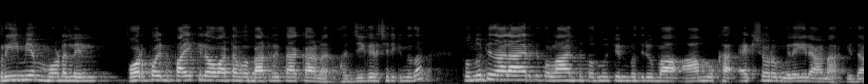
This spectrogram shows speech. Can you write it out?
പ്രീമിയം മോഡലിൽ four point five kilowatt battery പാക്കാണ് സജ്ജീകരിച്ചിരിക്കുന്നത്. തൊണ്ണൂറ്റി നാലായിരത്തി തൊള്ളായിരത്തി തൊണ്ണൂറ്റി ഒൻപത് രൂപ ആമുഖ എക്സോറും വിലയിലാണ് ഇത്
